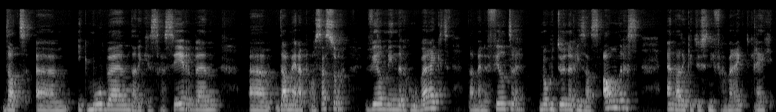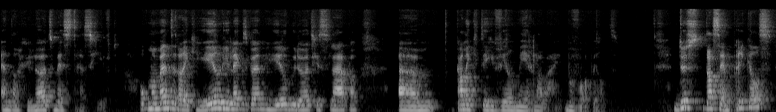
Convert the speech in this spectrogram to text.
dat um, ik moe ben, dat ik gestresseerd ben, um, dat mijn processor veel minder goed werkt, dat mijn filter nog dunner is als anders en dat ik het dus niet verwerkt krijg en dat geluid mij stress geeft. Op momenten dat ik heel relaxed ben, heel goed uitgeslapen, kan ik tegen veel meer lawaai, bijvoorbeeld. Dus dat zijn prikkels,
